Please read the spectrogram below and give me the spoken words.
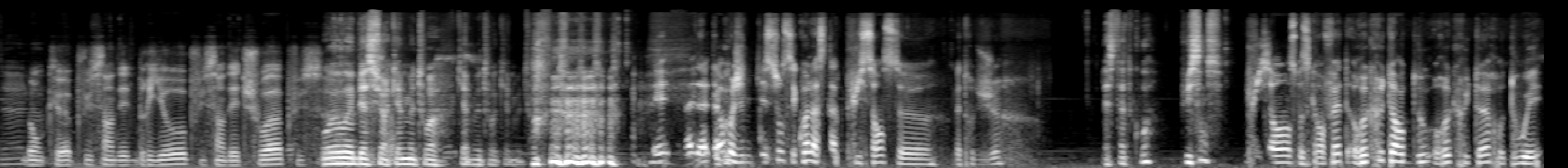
Rindal. Donc euh, plus un dé de brio, plus un dé de choix, plus. Ouais, euh, ouais, bien sûr. Calme-toi, calme-toi, calme-toi. Et d'ailleurs, moi j'ai une question, c'est quoi la stat puissance, euh, maître du jeu? La stat quoi? Puissance? Puissance, parce qu'en fait, recruteur, dou- recruteur doué,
